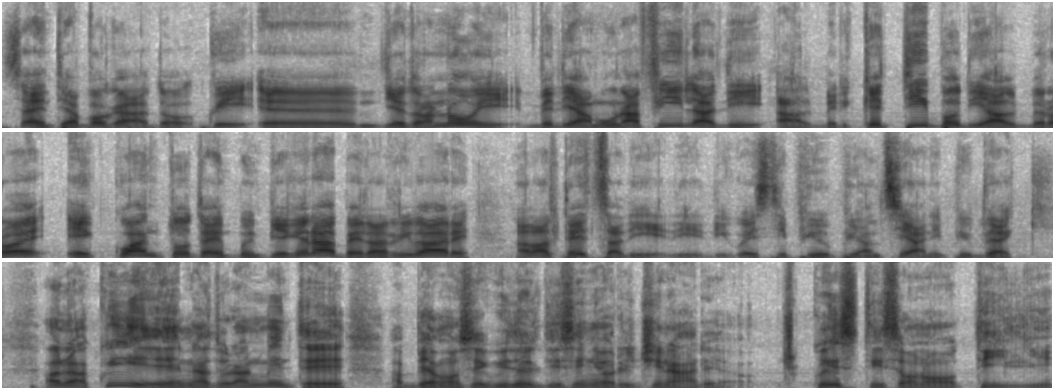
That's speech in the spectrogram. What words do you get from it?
Senti Avvocato, qui eh, dietro a noi vediamo una fila di alberi, che tipo di albero è e quanto tempo impiegherà per arrivare all'altezza di, di, di, questi più, più, anziani, più vecchi? Allora, qui eh, naturalmente abbiamo seguito il disegno originario, questi sono tigli,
